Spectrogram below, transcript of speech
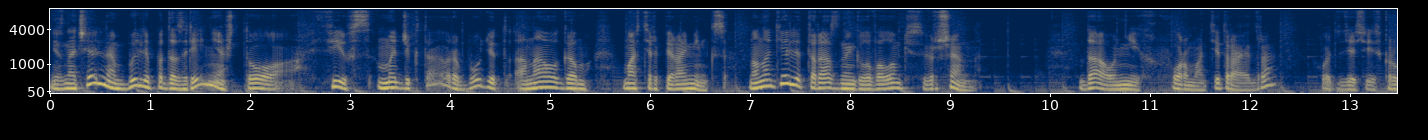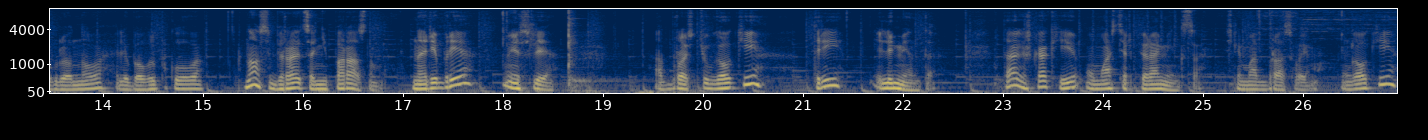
Изначально были подозрения, что Fifth Magic Tower будет аналогом Мастер Pyraminx, но на деле это разные головоломки совершенно. Да, у них форма тетраэдра, хоть здесь и скругленного, либо выпуклого, но собираются они по-разному. На ребре, ну если отбросить уголки, три элемента. Так же, как и у мастер пираминкса. Если мы отбрасываем уголки,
